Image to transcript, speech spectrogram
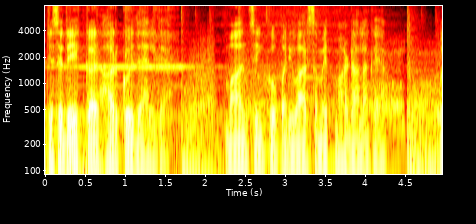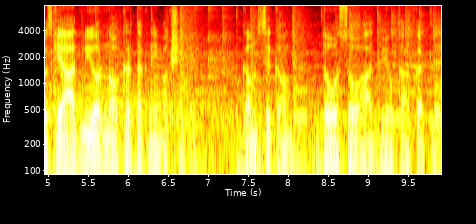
जिसे देखकर हर कोई दहल गया। मान सिंह को परिवार समेत मार डाला गया। उसके आदमी और नौकर तक नहीं बख्शे गए। कम से कम 200 आदमियों का कत्ल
